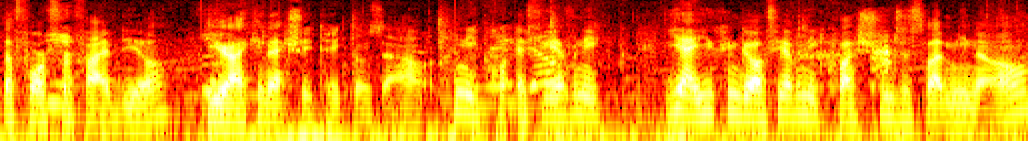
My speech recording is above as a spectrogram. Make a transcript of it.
The four for five deal? Here, I can actually take those out. Any, que- Can I if you have any, yeah, you can go. If you have any questions, just let me know.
